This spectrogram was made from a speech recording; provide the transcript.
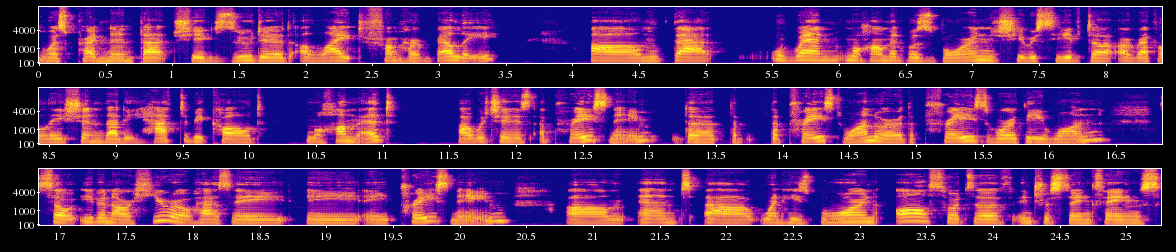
was pregnant, that she exuded a light from her belly um, that when Muhammad was born, she received a, a, revelation that he had to be called Muhammad, uh, which is a praise name, the, the, the praised one or the praiseworthy one. So even our hero has a, a, a praise name. Um, and uh, when he's born, all sorts of interesting things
